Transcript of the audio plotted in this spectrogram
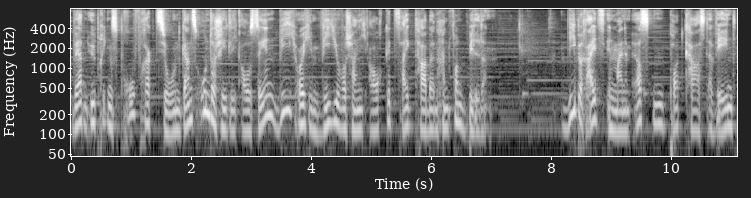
werden übrigens pro Fraktion ganz unterschiedlich aussehen, wie ich euch im Video wahrscheinlich auch gezeigt habe anhand von Bildern. Wie bereits in meinem ersten Podcast erwähnt,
